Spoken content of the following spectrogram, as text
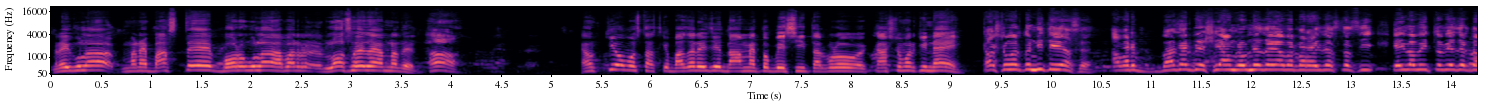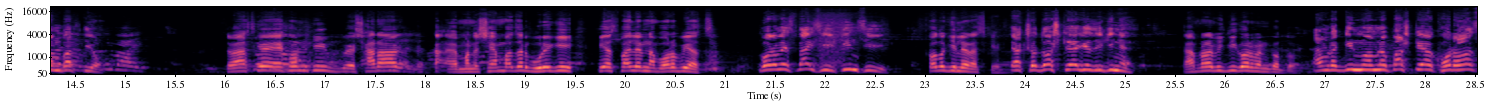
মানে এগুলা মানে বাঁচতে বড়গুলা আবার লস হয়ে যায় আপনাদের? হ্যাঁ। এখন কি অবস্থা? আজকে বাজারে যে দাম এত বেশি তারপরও কাস্টমার কি নেয়? কাস্টমার তো নিতেই আছে। আবার বাজার বেশি আমরাও নিয়ে যাই আবার বাড়াই ব্যস্ত আছি। এইভাবেই তো পেঁয়াজের দাম বাড়তিও। তো আজকে এখন কি সারা মানে শ্যামবাজার ঘুরে কি পেঁয়াজ পাইলেন না বড় পেঁয়াজ? বড় পেঁয়াজ পাইছি কিনছি। কত কিনলেন আজকে? একশো দশ টাকা কেজি কিনে। আপনারা বিক্রি করবেন কত? আমরা কিনবো আমরা পাঁচ টাকা খরচ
